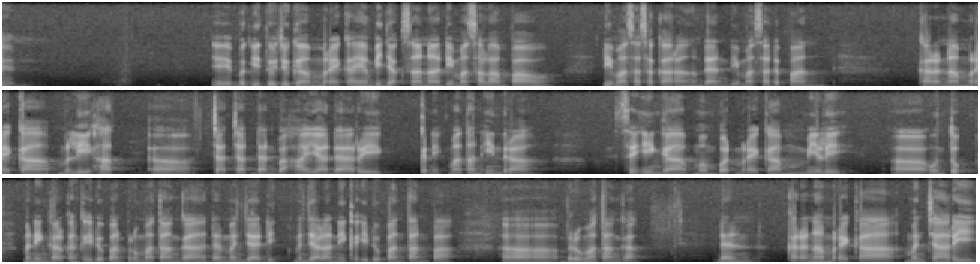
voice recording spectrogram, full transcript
them. Ya, begitu juga mereka yang bijaksana di masa lampau, di masa sekarang dan di masa depan, karena mereka melihat uh, cacat dan bahaya dari kenikmatan indera, sehingga membuat mereka memilih uh, untuk meninggalkan kehidupan berumah tangga dan menjadi menjalani kehidupan tanpa uh, berumah tangga. Dan karena mereka mencari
